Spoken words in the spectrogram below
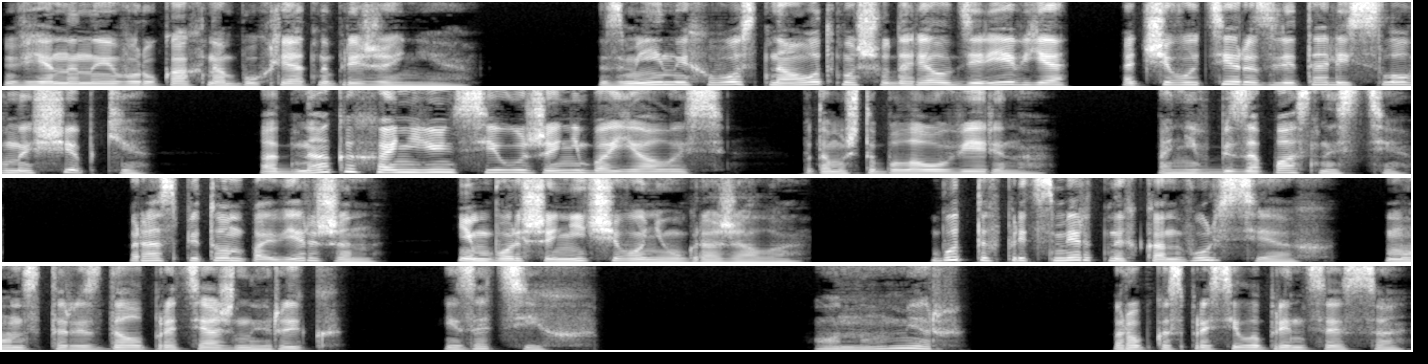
Вены на его руках набухли от напряжения. Змеиный хвост наотмашь ударял деревья, отчего те разлетались словно щепки. Однако Хань Юньси уже не боялась, потому что была уверена. Они в безопасности. Раз питон повержен, им больше ничего не угрожало. Будто в предсмертных конвульсиях монстр издал протяжный рык и затих. «Он умер?» — робко спросила принцесса.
